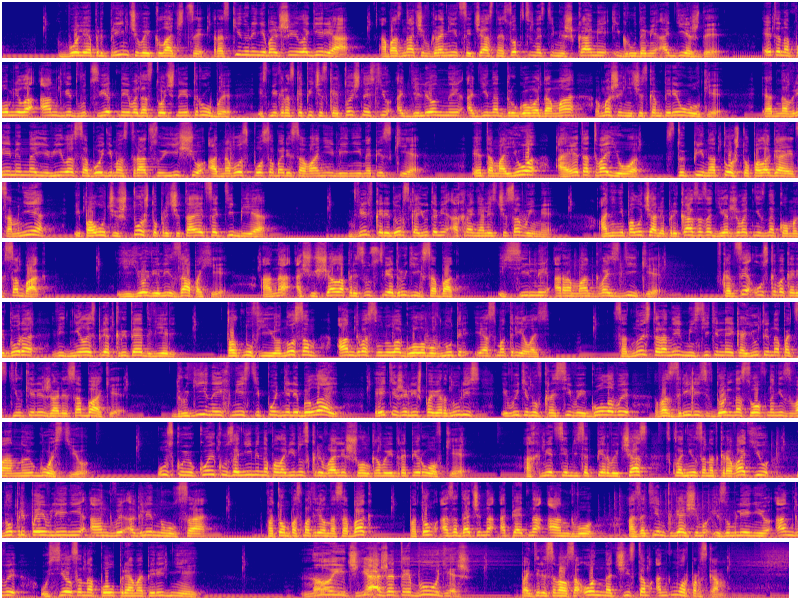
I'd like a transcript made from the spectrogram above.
Более предприимчивые кладчцы раскинули небольшие лагеря, обозначив границы частной собственности мешками и грудами одежды. Это напомнило Ангве двуцветные водосточные трубы и с микроскопической точностью отделенные один от другого дома в мошенническом переулке и одновременно явило собой демонстрацию еще одного способа рисования линий на песке – это мое, а это твое. Ступи на то, что полагается мне, и получишь то, что причитается тебе. Дверь в коридор с каютами охранялись часовыми. Они не получали приказа задерживать незнакомых собак. Ее вели запахи. Она ощущала присутствие других собак и сильный аромат гвоздики. В конце узкого коридора виднелась приоткрытая дверь. Толкнув ее носом, Ангва сунула голову внутрь и осмотрелась. С одной стороны вместительной каюты на подстилке лежали собаки. Другие на их месте подняли бы лай, эти же лишь повернулись и, вытянув красивые головы, воззрились вдоль носов на незваную гостью. Узкую койку за ними наполовину скрывали шелковые драпировки. Ахмед 71 час склонился над кроватью, но при появлении Ангвы оглянулся потом посмотрел на собак, потом озадаченно опять на Ангву, а затем к вящему изумлению Ангвы уселся на пол прямо перед ней. «Ну и чья же ты будешь?» – поинтересовался он на чистом ангморпорском.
